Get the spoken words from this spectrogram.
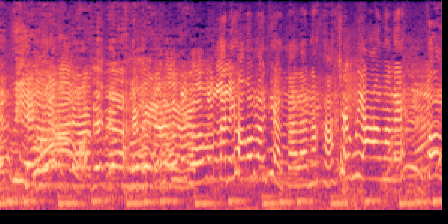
เช็ดเวียเช็ดเวียเช็ดเวียตอนนี้เขากำลังเถียงกันแล้วนะคะ เช็ค VR มาเลยตึ้ง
